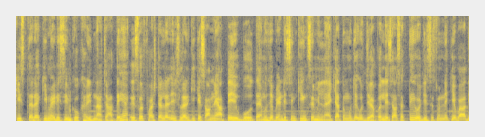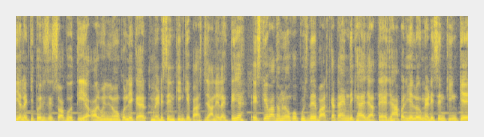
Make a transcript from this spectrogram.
किस तरह की मेडिसिन को खरीदना चाहते हैं? इस पर फ़र्स्ट एलर इस लड़की के सामने आते हुए बोलता है, मुझे बेंडिसिन किंग से मिलना है, क्या तुम मुझे उस जगह पर ले जा सकती हो? जिसे सुनने के बाद यह लड़की थोड़ी सी शौक होती है और इन लोगों को लेकर मेडिसिन किंग के पास जाने लगती है। इसके बाद हम लोगों को कुछ देर बाद का टाइम दिखाया जाता है, जहाँ पर ये लोग मेडिसिन किंग के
